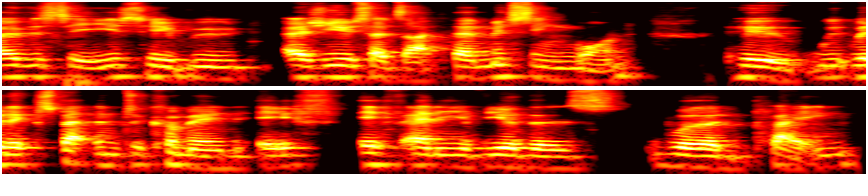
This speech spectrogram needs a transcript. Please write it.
overseas who, as you said, Zach, they're missing one who we would expect them to come in if if any of the others weren't playing.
